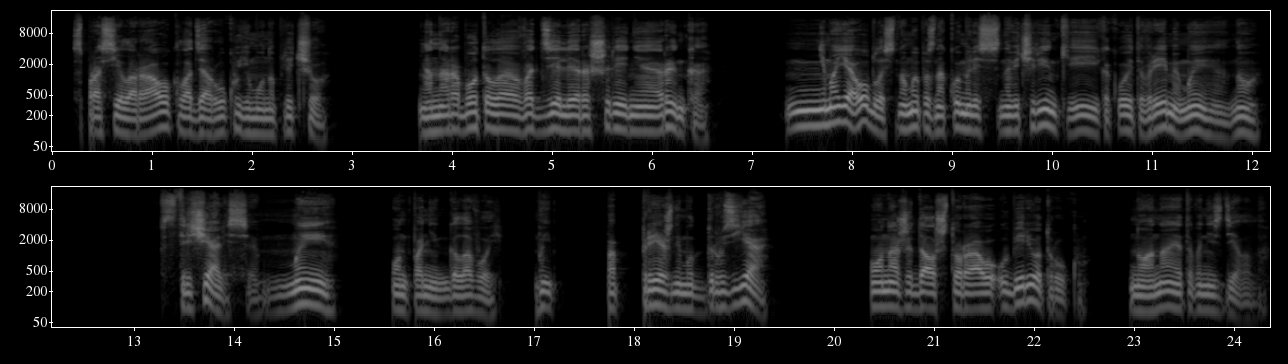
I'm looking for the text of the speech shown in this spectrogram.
— спросила Рао, кладя руку ему на плечо. Она работала в отделе расширения рынка. Не моя область, но мы познакомились на вечеринке, и какое-то время мы, ну, встречались. Мы... Он поник головой. Мы по-прежнему друзья. Он ожидал, что Рао уберет руку, но она этого не сделала.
